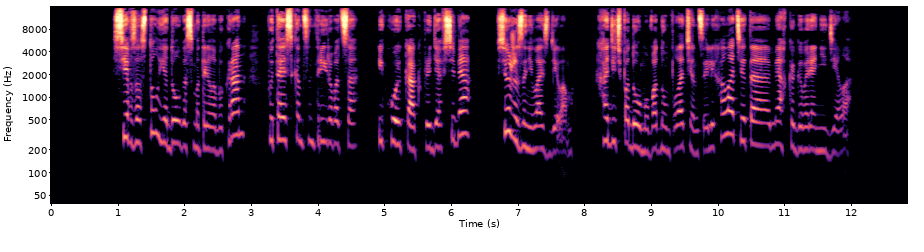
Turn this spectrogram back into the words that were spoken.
Сев за стол, я долго смотрела в экран, пытаясь сконцентрироваться, и кое-как, придя в себя, все же занялась делом. Ходить по дому в одном полотенце или халате – это, мягко говоря, не дело.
